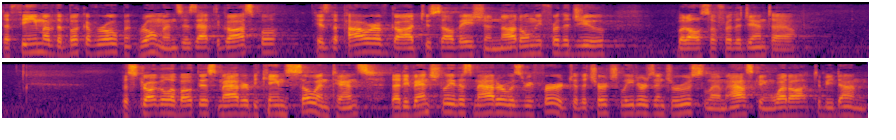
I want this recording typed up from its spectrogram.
The theme of the book of Romans is that the gospel is the power of God to salvation, not only for the Jew, but also for the Gentile. The struggle about this matter became so intense that eventually this matter was referred to the church leaders in Jerusalem, asking what ought to be done.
